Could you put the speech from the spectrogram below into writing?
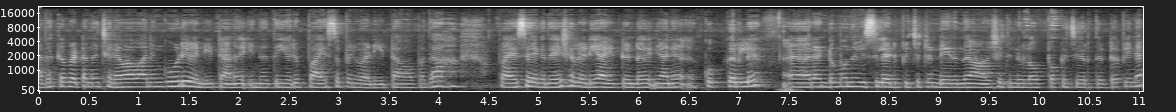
അതൊക്കെ പെട്ടെന്ന് ചിലവാവാനും കൂടി വേണ്ടിയിട്ടാണ് ഇന്നത്തെ ഈ ഒരു പായസ പരിപാടി കേട്ടോ. അപ്പോൾ അതാ പായസം ഏകദേശം റെഡി ആയിട്ടുണ്ട്. ഞാൻ കുക്കറിൽ രണ്ട് മൂന്ന് വിസിലടുപ്പിച്ചിട്ടുണ്ടായിരുന്നു. ആവശ്യത്തിനുള്ള ഉപ്പൊക്കെ ചേർത്തിട്ട്. പിന്നെ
